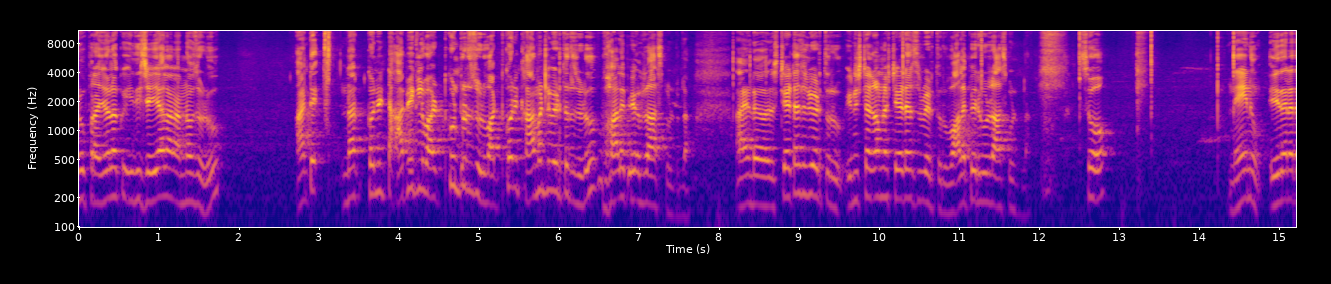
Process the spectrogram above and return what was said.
నువ్వు ప్రజలకు ఇది చేయాలని అన్నావు చూడు. అంటే నా కొన్ని టాపిక్లు పట్టుకుంటారు చూడు పట్టుకొని కామెంట్లు పెడుతురు చూడు వాళ్ళ పేర్లు రాసుకుంటున్నా. అండ్ స్టేటస్లు పెడుతురు ఇన్స్టాగ్రామ్లో స్టేటస్లు పెడుతురు వాళ్ళ పేరు కూడా రాసుకుంటున్నా. సో నేను ఏదైనా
